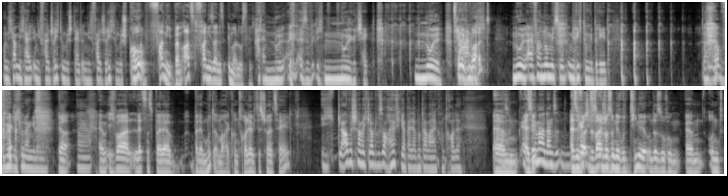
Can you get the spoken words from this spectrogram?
Und ich habe mich halt in die falsche Richtung gestellt und in die falsche Richtung Oh, gesprochen. funny. Beim Arzt funny sein ist immer lustig. Hat er null, also wirklich null gecheckt. Null. Was hat er gemacht? nicht. Null. Einfach nur mich so in die Richtung gedreht. Das war wirklich unangenehm. Ja. Naja. Ähm, ich war letztens bei der, bei der Muttermalkontrolle, habe ich das schon erzählt? Ich glaube schon, aber ich glaube, du bist auch häufiger bei der Muttermalkontrolle. Ähm, Erzähl mal und dann. Also war, das war einfach so zwischen. eine Routineuntersuchung. Ähm, und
